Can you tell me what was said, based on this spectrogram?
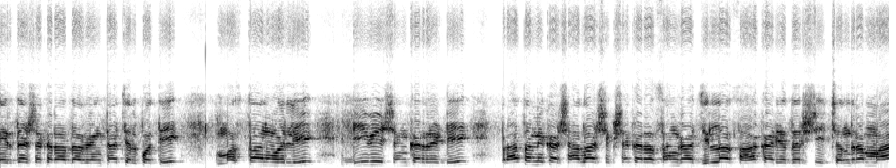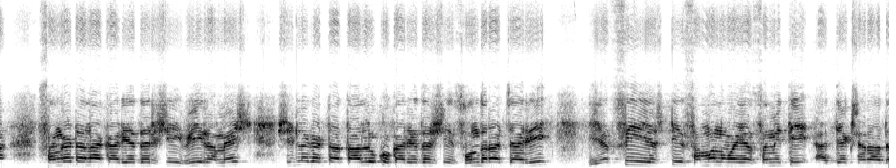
ನಿರ್ದೇಶಕರಾದ ವೆಂಕಟಾಚಲಪತಿ ಮಸ್ತಾನ್ ವಲಿ, ಡಿವಿ ಶಂಕರ್ ರೆಡ್ಡಿ ಪ್ರಾಥಮಿಕ ಶಾಲಾ ಶಿಕ್ಷಕರ ಸಂಘ ಜಿಲ್ಲಾ ಸಹ ಕಾರ್ಯದರ್ಶಿ ಚಂದ್ರಮ್ಮ, ಸಂಘಟನಾ ಕಾರ್ಯದರ್ಶಿ ವಿ. ರಮೇಶ್, ಶಿಡ್ಲಘಟ್ಟ ತಾಲೂಕು ಕಾರ್ಯದರ್ಶಿ ಸುಂದರಾಚಾರಿ, ಎಸ್ಸಿ ಎಸ್ಟಿ ಸಮನ್ವಯ ಸಮಿತಿ ಅಧ್ಯಕ್ಷರಾದ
